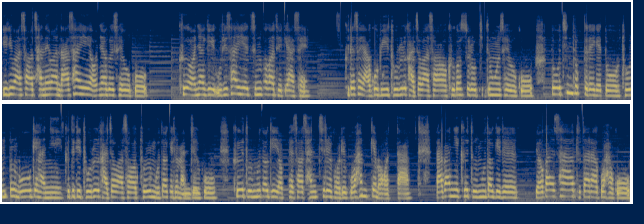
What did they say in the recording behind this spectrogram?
이리 와서 자네와 나 사이에 언약을 세우고 그 언약이 우리 사이의 증거가 되게 하세. 그래서 야곱이 돌을 가져와서 그것으로 기둥을 세우고 또 친족들에게도 돈을 모으게 하니 그들이 돌을 가져와서 돌 무더기를 만들고 그 돌무더기 옆에서 잔치를 벌이고 함께 먹었다. 라반이 그 돌무더기를 멱알사 두다라고 하고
